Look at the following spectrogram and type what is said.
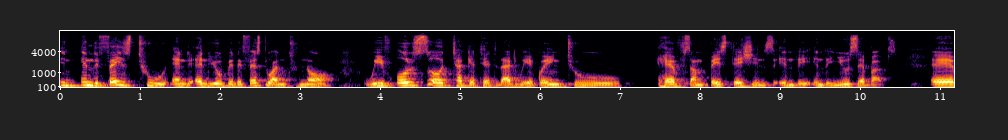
in in the phase two, and and you'll be the first one to know. We've also targeted that we are going to have some base stations in the in the new suburbs. Uh,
